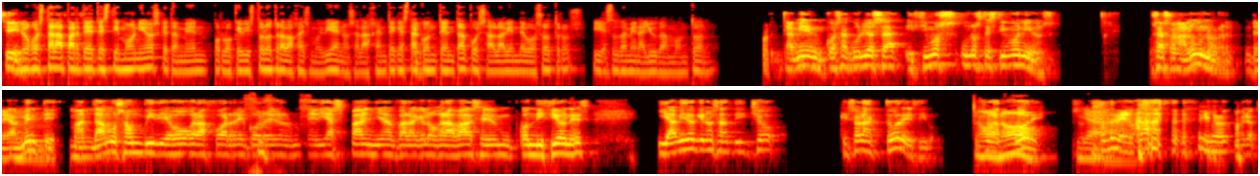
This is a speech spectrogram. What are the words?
Sí. Y luego está la parte de testimonios, que también, por lo que he visto, lo trabajáis muy bien. O sea, la gente que está sí. contenta, pues habla bien de vosotros. Y esto también ayuda un montón. También, cosa curiosa, hicimos unos testimonios. O sea, son alumnos, realmente. Mm. Mandamos a un videógrafo a recorrer media España para que lo grabase en condiciones. Y ha habido que nos han dicho que son actores. Digo, no, son no. actores. Ya. Son de verdad. Pero, pero,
